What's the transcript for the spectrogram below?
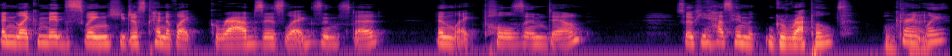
and like mid swing he just kind of like grabs his legs instead and like pulls him down. So he has him grappled okay. currently.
